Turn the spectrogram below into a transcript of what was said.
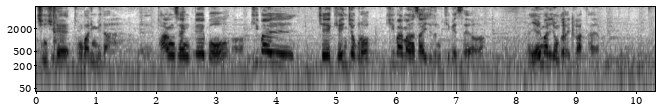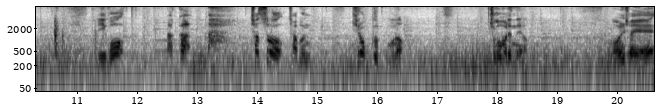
진실의 통발입니다. 예, 방생 빼고 어, 키발 제 개인적으로 키발만한 사이즈들은 킵했어요. 한 10마리 정도 될 것 같아요. 그리고 아까 첫수로 잡은 키로급 문어 죽어버렸네요. 오늘 저의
